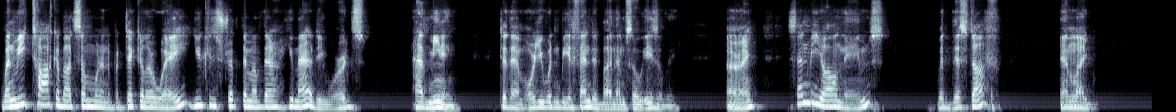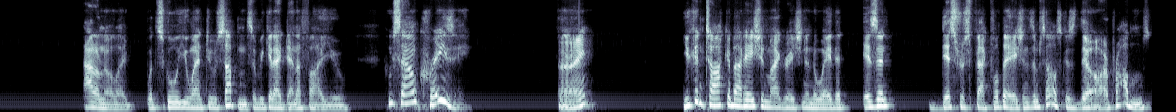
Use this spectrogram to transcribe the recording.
When we talk about someone in a particular way, you can strip them of their humanity. Words have meaning to them, or you wouldn't be offended by them so easily. All right. Send me y'all names with this stuff and like I don't know, like what school you went to, something, so we could identify you who sound crazy. All right you can talk about Haitian migration in a way that isn't disrespectful to Haitians themselves because there are problems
